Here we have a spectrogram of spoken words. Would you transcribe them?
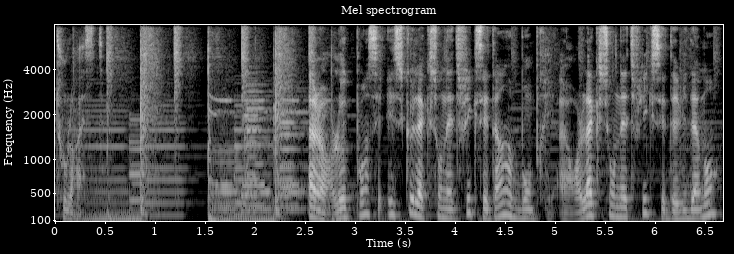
tout le reste. Alors l'autre point c'est est-ce que l'action Netflix est à un bon prix? Alors l'action Netflix est évidemment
